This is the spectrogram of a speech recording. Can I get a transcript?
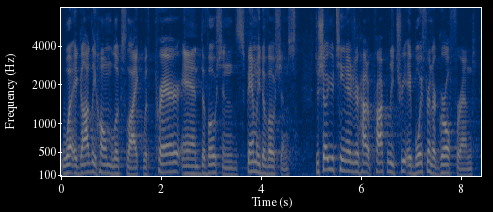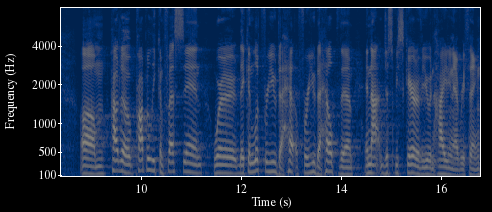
what a godly home looks like with prayer and devotions, family devotions, to show your teenager how to properly treat a boyfriend or girlfriend, um, how to properly confess sin where they can look for you, to help, for you to help them and not just be scared of you and hiding everything.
